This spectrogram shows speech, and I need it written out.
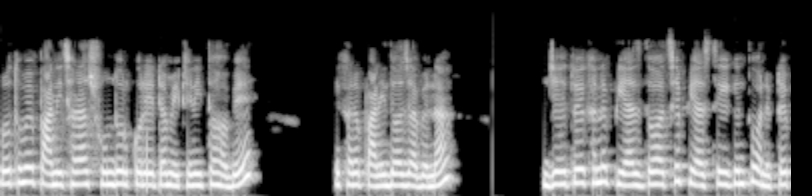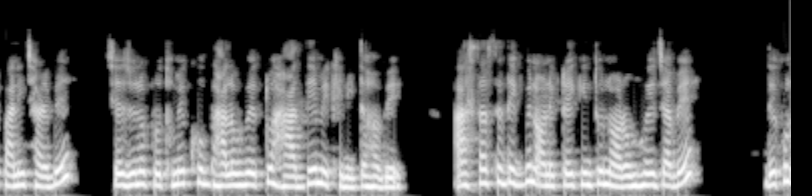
প্রথমে পানি ছাড়া সুন্দর করে এটা মেখে নিতে হবে। এখানে পানি দেওয়া যাবে না। যেহেতু এখানে পেঁয়াজ দেওয়া আছে, পেঁয়াজ থেকে কিন্তু অনেকটাই পানি ছাড়বে। সেজন্য প্রথমে খুব ভালোভাবে একটু হাত দিয়ে মেখে নিতে হবে। আস্তে আস্তে দেখবেন অনেকটাই কিন্তু নরম হয়ে যাবে। দেখুন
